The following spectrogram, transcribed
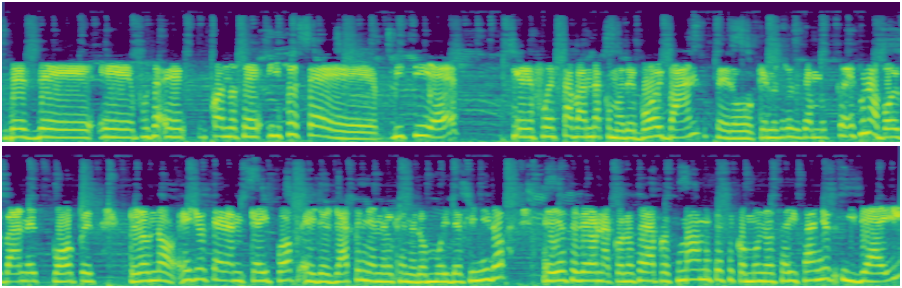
desde eh, pues, eh, cuando se hizo este BTS, que fue esta banda como de boy band, pero que nosotros decíamos es una boy band, es pop, es- pero no, ellos eran K-pop, ellos ya tenían el género muy definido, ellos se dieron a conocer aproximadamente hace como unos seis años y de ahí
